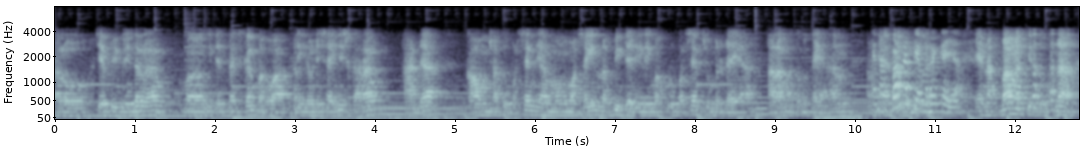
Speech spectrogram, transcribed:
Kalau Jeffrey Winter kan mengidentifikasikan bahwa di Indonesia ini sekarang ada kaum satu persen yang menguasai lebih dari 50% sumber daya alam atau kekayaan. Enak banget ya mereka ya. Enak banget gitu. Nah,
